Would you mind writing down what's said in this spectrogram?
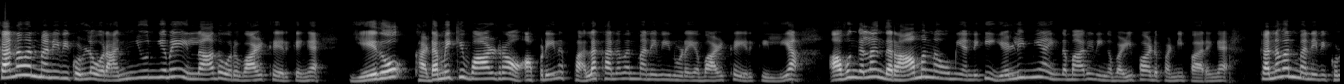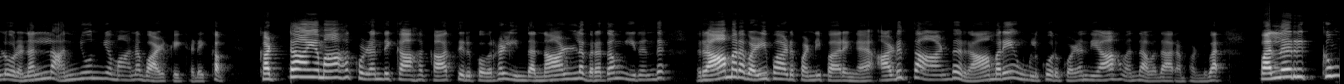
கணவன் மனைவிக்குள்ள ஒரு அந்யூன்யமே இல்லாத ஒரு வாழ்க்கை இருக்குங்க. ஏதோ கடமைக்கு வாழ்றோம் அப்படின்னு பல கணவன் மனைவியினுடைய வாழ்க்கை இருக்கு இல்லையா? அவங்கெல்லாம் இந்த ராமன் நவமி அன்னைக்கு எளிமையா இந்த மாதிரி நீங்க வழிபாடு பண்ணி பாருங்க. கணவன் மனைவிக்குள்ள ஒரு நல்ல அந்யூன்யமான வாழ்க்கை கிடைக்கும். கட்டாயமாக குழந்தைக்காக காத்திருப்பவர்கள் இந்த நாள்ல விரதம் இருந்து ராமரை வழிபாடு பண்ணி பாருங்க. அடுத்த ஆண்டு ராமரே உங்களுக்கு ஒரு குழந்தையாக வந்து அவதாரம் பண்ணுவார். பலருக்கும்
